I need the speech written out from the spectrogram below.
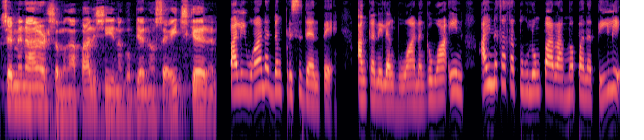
seminar sa mga policy ng gobyerno sa age care. Paliwanag ng presidente, ang kanilang buwan ng gawain ay nakakatulong para mapanatili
